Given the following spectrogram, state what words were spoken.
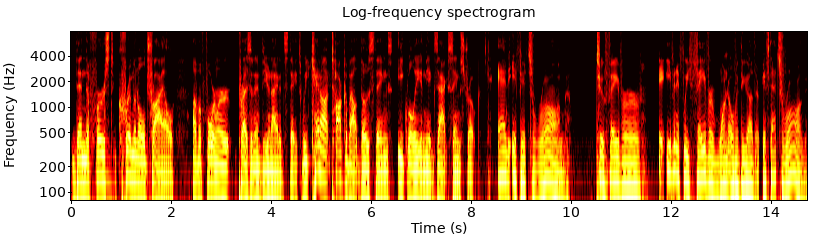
than the first criminal trial of a former president of the United States. We cannot talk about those things equally in the exact same stroke. And if it's wrong to favor, even if we favor one over the other, if that's wrong,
